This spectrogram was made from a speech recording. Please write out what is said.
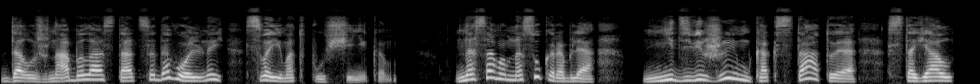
должна была остаться довольной своим отпущенником. На самом носу корабля, недвижим, как статуя, стоял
